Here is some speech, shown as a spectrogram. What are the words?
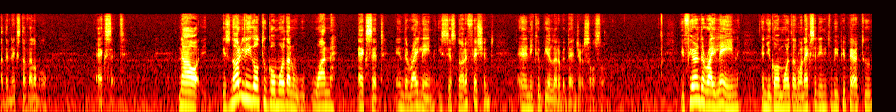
at the next available exit. Now it's not illegal to go more than one exit in the right lane. It's just not efficient and it could be a little bit dangerous also if you're in the right lane and you go on more than one exit, you need to be prepared to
